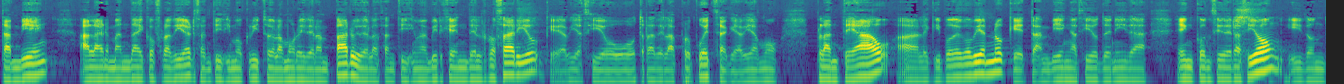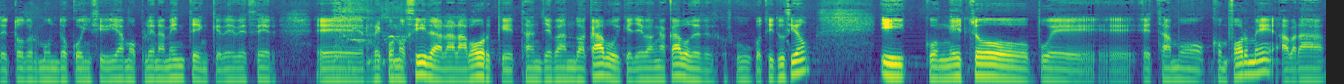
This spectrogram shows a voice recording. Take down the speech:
también a la Hermandad y Cofradía del Santísimo Cristo del Amor y del Amparo y de la Santísima Virgen del Rosario, que había sido otra de las propuestas que habíamos planteado al equipo de gobierno, que también ha sido tenida en consideración y donde todo el mundo coincidíamos plenamente en que debe ser eh, reconocida la labor que están llevando a cabo y que llevan a cabo desde su constitución. Y con esto, pues, eh, estamos conformes. Habrá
